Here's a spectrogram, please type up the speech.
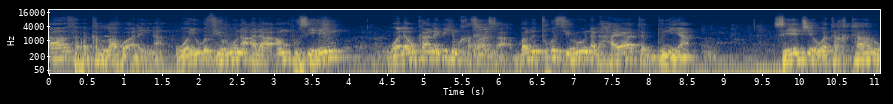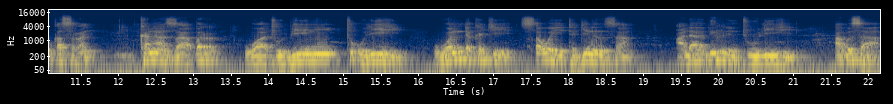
atharaka Allahu alaina wa yu'thiruna ala anfusihim walau kana bihim khasasa bal tu'thiruna al-hayata ad-dunya. Sai ya ce wa taktaru kasran kana zaɓar wato beni tu'ulihi wanda kake tsawaita gininsa ala birrin tulihi a bisa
